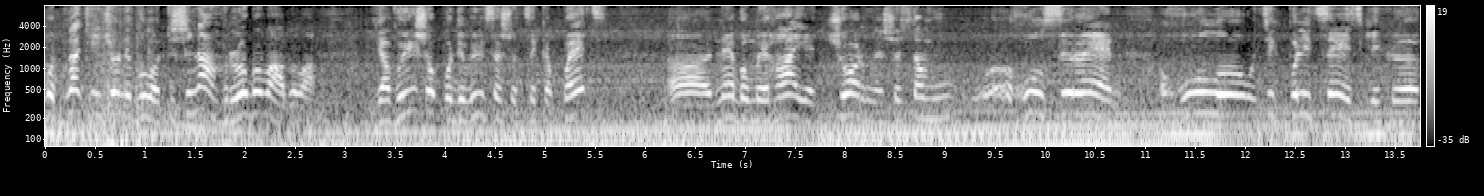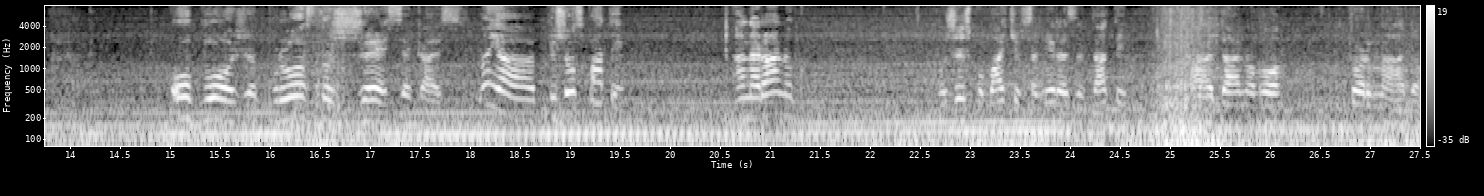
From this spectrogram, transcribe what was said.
от наче нічого не було. Тишина гробова була. Я вийшов, подивився, що це капець. Небо мигає, чорне, щось там е, гул сирен, гул е, цих поліцейських. О Боже, просто жесть якась. Ну я пішов спати, а на ранок вже ж побачив самі результати а, даного торнадо.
